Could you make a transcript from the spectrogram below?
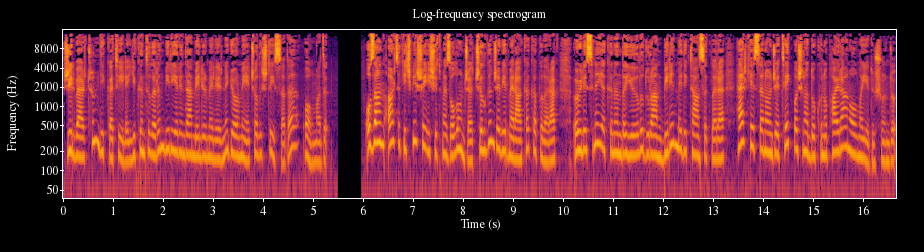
Gilbert tüm dikkatiyle yıkıntıların bir yerinden belirmelerini görmeye çalıştıysa da olmadı. Ozan artık hiçbir şey işitmez olunca çılgınca bir meraka kapılarak öylesine yakınında yığılı duran bilinmedik tansıklara herkesten önce tek başına dokunup hayran olmayı düşündü.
